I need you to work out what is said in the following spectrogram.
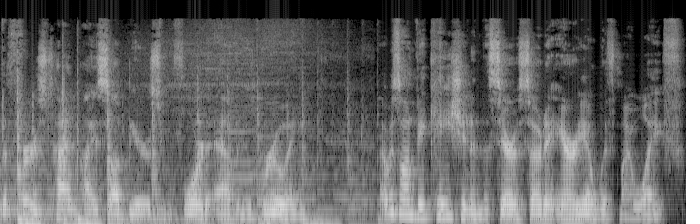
The first time I saw beers from Florida Avenue Brewing, I was on vacation in the Sarasota area with my wife.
